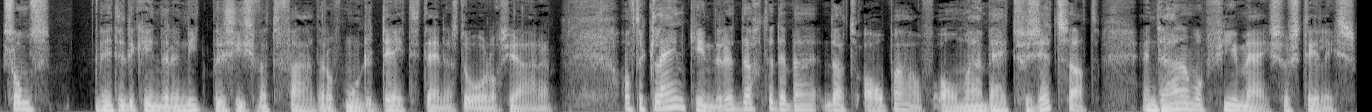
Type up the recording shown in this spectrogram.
Soms weten de kinderen niet precies wat vader of moeder deed tijdens de oorlogsjaren. Of de kleinkinderen dachten dat opa of oma bij het verzet zat... en daarom op 4 mei zo stil is.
